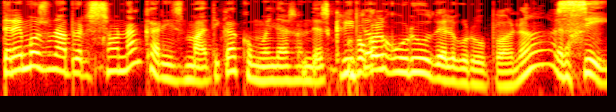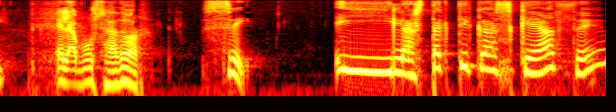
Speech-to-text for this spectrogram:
Tenemos una persona carismática, como ellas han un descrito. poco el gurú del grupo, ¿no? El, Sí, el abusador. sí. Y las tácticas que hace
